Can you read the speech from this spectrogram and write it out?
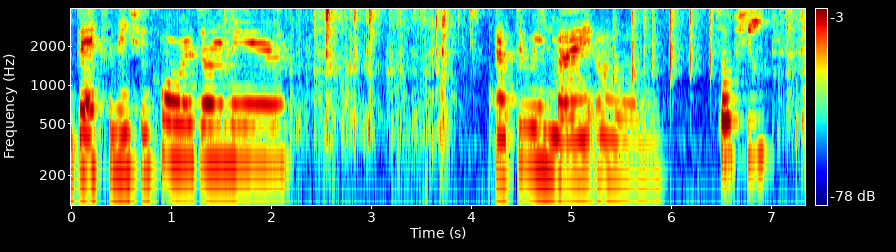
Vaccination cards are in there. I threw in my um, soap sheets.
